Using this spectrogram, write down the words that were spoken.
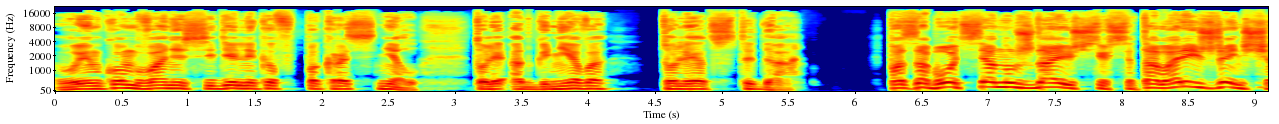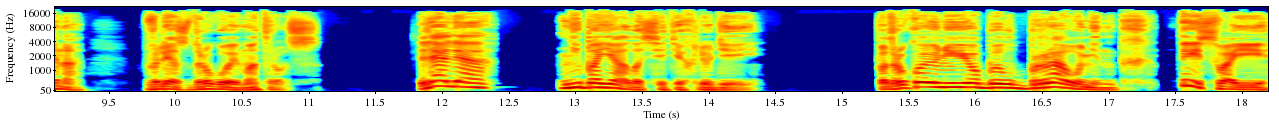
Военком Ваня Сидельников покраснел, то ли от гнева, то ли от стыда. «Позаботься о нуждающихся, товарищ женщина!» — влез другой матрос. Ляля не боялась этих людей. Под рукой у нее был Браунинг, да и свои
